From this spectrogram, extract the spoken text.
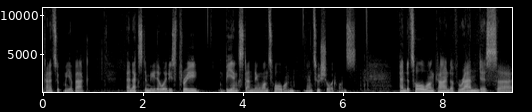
kind of took me aback. And next to me, there were these three beings standing, one tall one and two short ones and the tall one kind of ran this uh,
